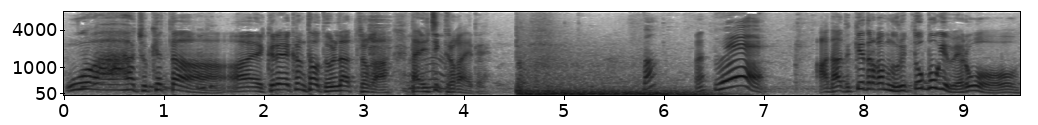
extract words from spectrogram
우와 좋겠다. 아 그래 그럼 더 놀다 들어가. 난 일찍 들어가야 돼. 뭐? 에? 왜? 아, 나 늦게 들어가면 우리 또 보기 외로워.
